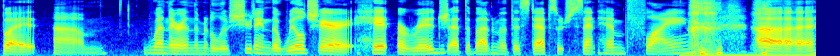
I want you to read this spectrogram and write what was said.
But um, when they were in the middle of shooting, the wheelchair hit a ridge at the bottom of the steps, which sent him flying uh,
